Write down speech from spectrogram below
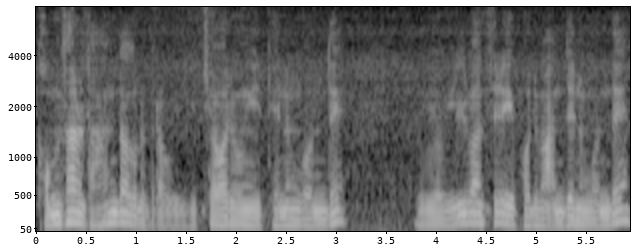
검사를 다 한다 그러더라고요. 이게 재활용이 되는 건데 그리고 여기 일반 쓰레기 버리면 안 되는 건데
